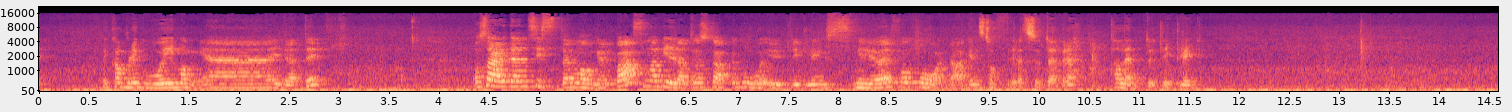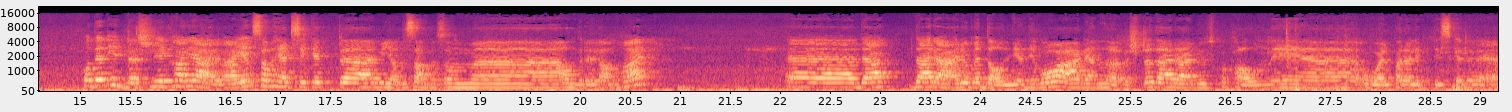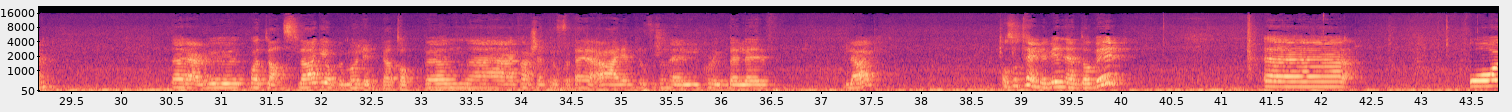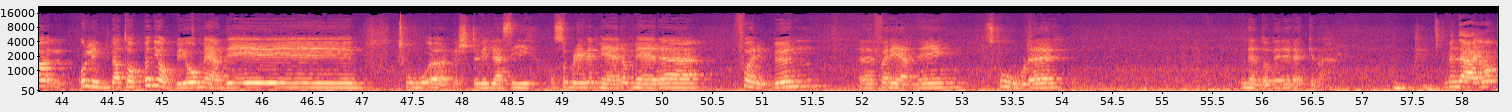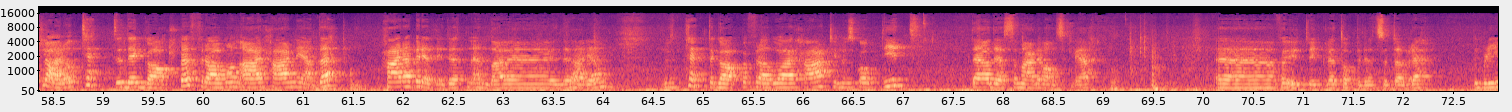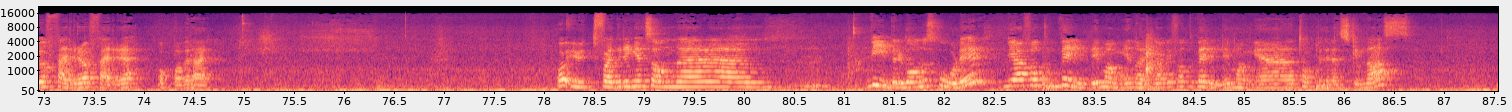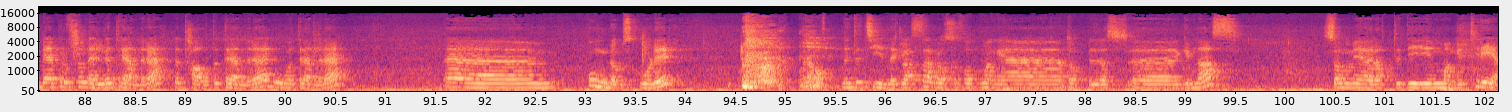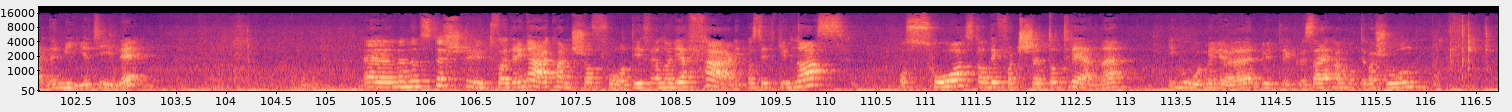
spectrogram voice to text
Vi kan bli gode i mange eh, idretter. Og så er det den siste målgruppa som har bidratt til å skape gode utviklingsmiljøer for morgendagens toppidrettsutøvere. Talentutvikling. Og den idrettslige karriereveien, som helt sikkert eh, er mye av det samme som andre land har, Eh, der, der, er jo medaljenivå er den øverste. Der er du på pallen i eh, OL, paralympisk eller VM. Der er du på et landslag, jobber med Olympiatoppen, eh, kanskje en er i en profesjonell klubb eller lag. Og så teller vi nedover. Eh, og Olympiatoppen jobber jo med de to øverste, vil jeg si. Og så blir det mer og mer eh, forbund Eh, forening, skoler Nedover i rekkene. Men det er jo å klare å tette det gapet fra man er her nede. Her er breddeidretten enda eh, under her igjen. Tette gapet fra du er her til du skal opp dit. Det er jo det som er det vanskelige uh, for å utvikle toppidrettsutøvere. Det blir jo færre og færre oppover her. Og utfordringen sånn uh, Videregående skoler. Vi har fått veldig mange i Norge har fått veldig mange toppidrettsgymnas med profesjonelle trenere. Betalte trenere, gode trenere. Eh, ungdomsskoler. Fra 8. til 10. klasse har vi også fått mange toppidrettsgymnas. Eh, som gjør at de, mange trener mye tidlig. Eh, men den største utfordringa er kanskje å få de fra når de er ferdig på sitt gymnas, og så skal de fortsette å trene i gode miljøer, utvikle seg, ha motivasjon.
